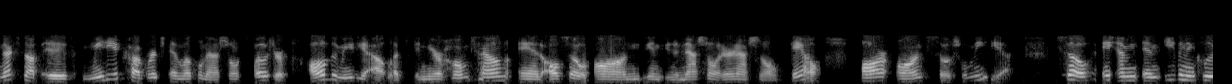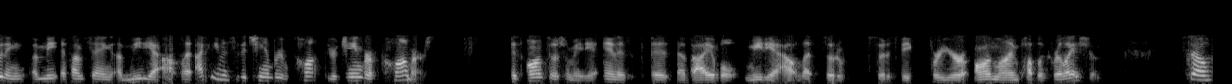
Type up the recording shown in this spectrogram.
Next up is media coverage and local national exposure. All of the media outlets in your hometown and also on in, in a national international scale are on social media. So, and, and even including a, if I'm saying a media outlet, I can even see the chamber of your chamber of commerce is on social media and is, is a valuable media outlet, so to so to speak, for your online public relations. So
